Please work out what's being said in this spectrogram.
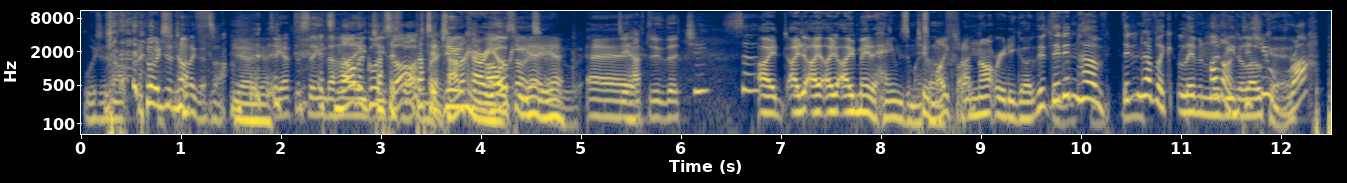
which is not which is not a good song. yeah, yeah. Do you have to sing It's the not high a good Jesus song. Walk That's to a version? do challenge. karaoke Oh, yeah, to. Uh, Do you have to do the Jesus? I, I, I, I made a Hames of Two myself. mics, right? I'm not really good. They, they didn't have they didn't have like Live and Hold La on, Vida did Loca. you rap?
